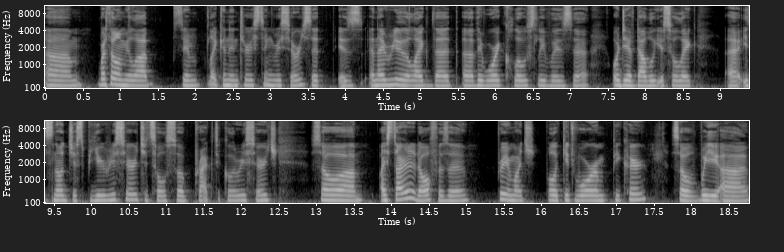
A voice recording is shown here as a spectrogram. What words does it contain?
um, Bartholomew Lab seemed like an interesting research that is, and I really like that uh, they work closely with uh, ODFW. So like, uh, it's not just peer research; it's also practical research. So um, I started off as a pretty much polychaete worm picker. So we uh,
